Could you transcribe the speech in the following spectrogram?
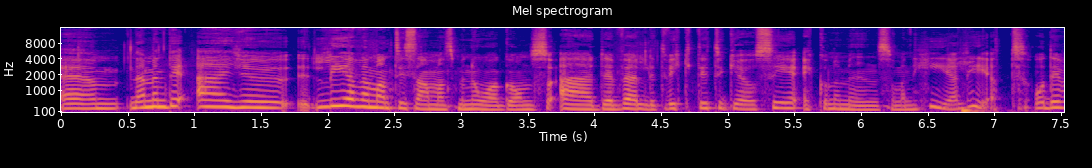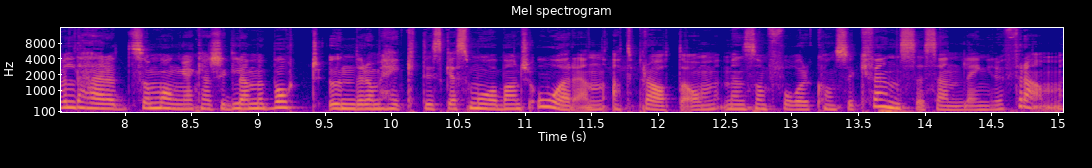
Um, nej men det är ju, lever man tillsammans med någon så är det väldigt viktigt tycker jag att se ekonomin som en helhet. Och det är väl det här som många kanske glömmer bort under de hektiska småbarnsåren att prata om men som får konsekvenser sen längre fram.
